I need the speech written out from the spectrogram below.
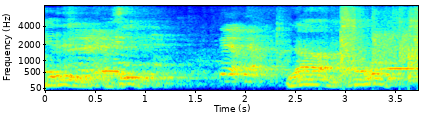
아, 예. 네, 네. 야. 야.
